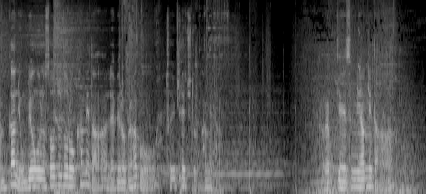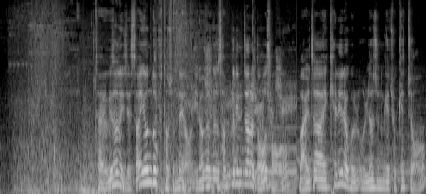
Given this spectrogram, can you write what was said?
잠깐 용병으로 써주도록 합니다. 레벨업을 하고 투입해 주도록 합니다. 가볍게 승리합니다. 자 여기서는 이제 사이온도 붙어줬네요. 이러면은 3그림자를 넣어서 말자의 캐리력을 올려주는 게 좋겠죠.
